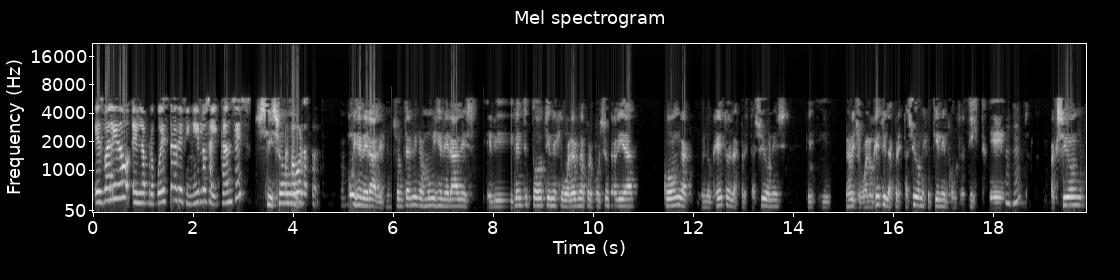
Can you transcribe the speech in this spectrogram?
¿Es válido en la propuesta definir los alcances? Sí, son muy generales, son términos muy generales. Evidentemente todo tiene que guardar una proporcionalidad con el objeto de las prestaciones, que, mejor dicho, con el objeto y las prestaciones que tiene el contratista. Eh, La acción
